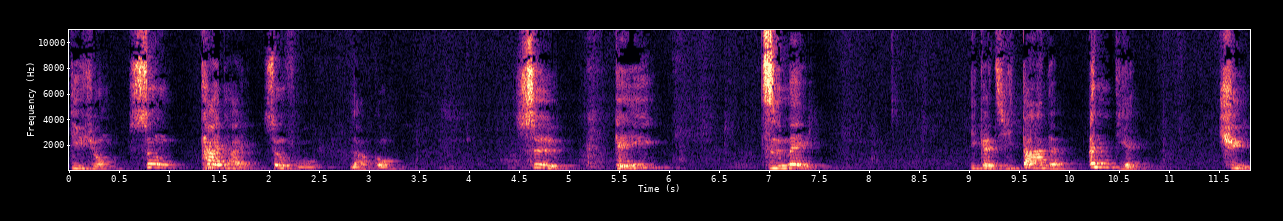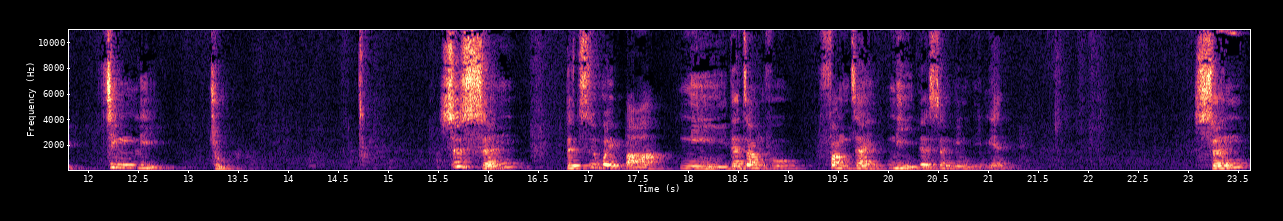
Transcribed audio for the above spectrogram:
弟兄，顺太太顺服老公，是给姊妹一个极大的恩典，去经历主。是神的智慧把你的丈夫放在你的生命里面，神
